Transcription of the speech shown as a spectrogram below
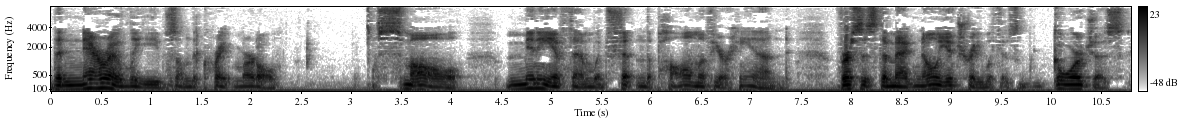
The narrow leaves on the crepe myrtle, small, many of them would fit in the palm of your hand, versus the magnolia tree with its gorgeous,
